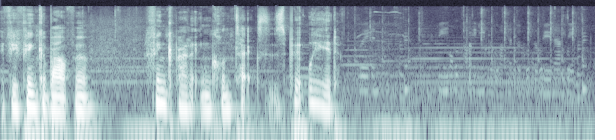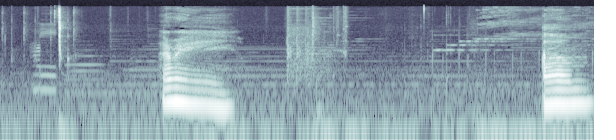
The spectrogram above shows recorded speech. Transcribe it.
if you think about the think about it in context, it's a bit weird. Hooray! Um,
